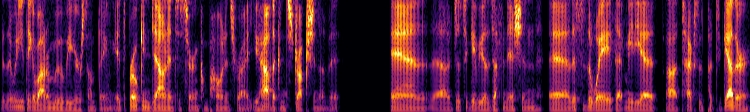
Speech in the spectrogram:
when you think about a movie or something, it's broken down into certain components, right? You have the construction of it, and uh, just to give you the definition, uh, this is the way that media uh, text is put together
